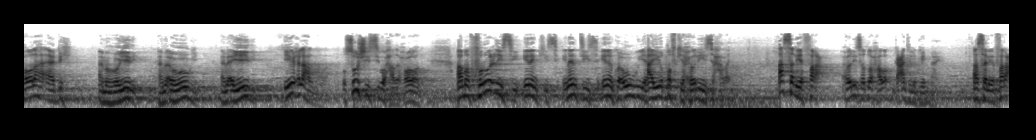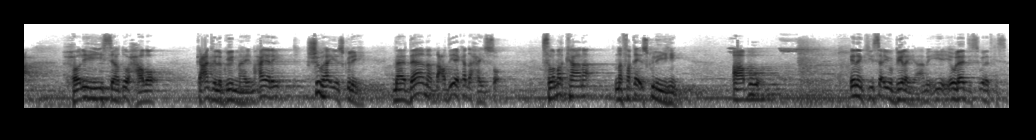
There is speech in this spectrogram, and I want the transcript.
xoolaha aabbihi ama hooyadii ama awowgii ama ayeydii iyo wixii la halmada usuushiisii buu xaday xoolahoodii ama furuucdiisii inankiisa inantiisa inanku awowgu yahay ayuu qofkii xoolihiisa xaday asal iyo farac xoolihiisa hadduu xado gacantii la goyn maayo. Asal iyo farac xoolihiisi hadduu xado gacantii la goyn maayo. Maxaa yeelay shubha iyo isku leeyihiin maadaama bacdiya ay ka dhaxayso isla markaana nafaqe isku leeyihiin aabbuhu inankiisa ayuu biilaya ama awlaaddiisa waladkiisa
